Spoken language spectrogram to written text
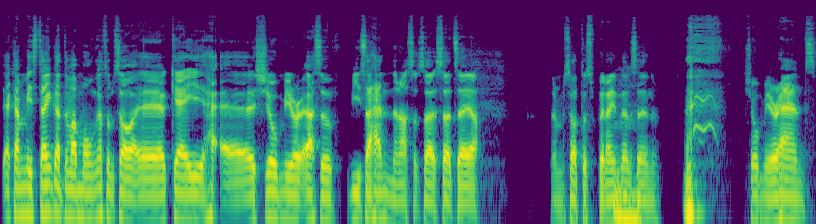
Jag kan misstänka att det var många som sa eh, okej, eh, show me your, alltså visa händerna så, så, så att säga. När de satt och spelade in den Mm. scenen. Show me your hands.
